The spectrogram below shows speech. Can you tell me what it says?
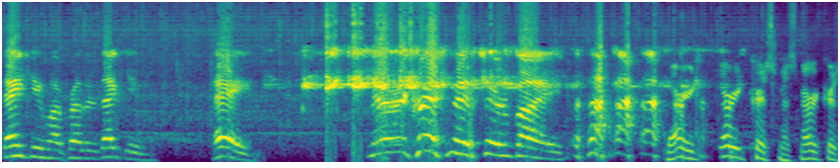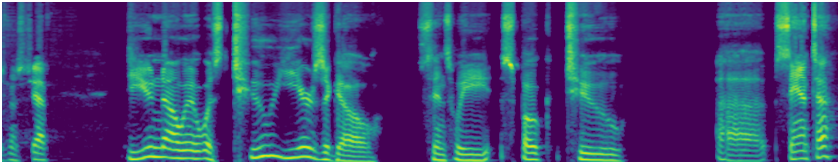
Thank you, my brother. Thank you. Hey, Merry Christmas, everybody. Merry, Merry Christmas. Merry Christmas, Jeff. Do you know it was two years ago since we spoke to uh, Santa?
